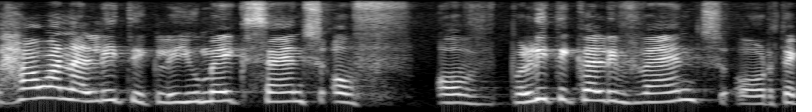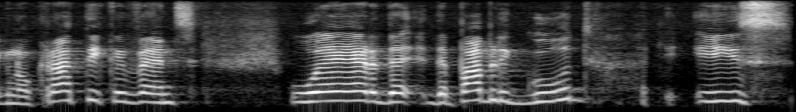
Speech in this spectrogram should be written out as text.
how analytically you make sense of, of political events or technocratic events where the, the public good is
